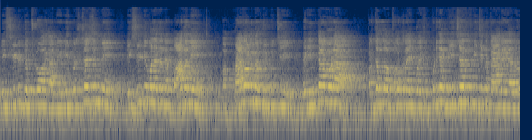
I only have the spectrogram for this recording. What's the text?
నీ సీటుని తెచ్చుకోవాలి కానీ నీ ప్రిస్టేషన్ని మీ సీట్ ఇవ్వలేదనే బాధని మా పేదవాళ్ళ మీద చూపించి మీరు ఇంకా కూడా ప్రజల్లో చులకనైపోయి ఇప్పటికే నీచర్ నీచంగా తయారయ్యారు.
